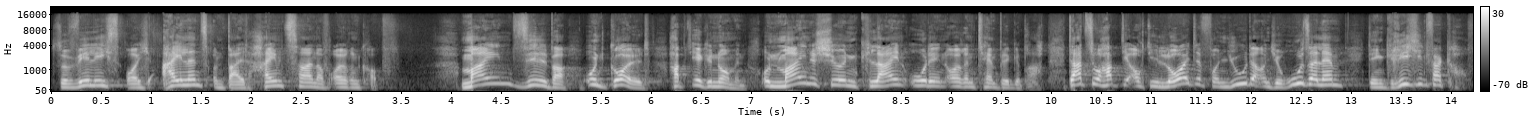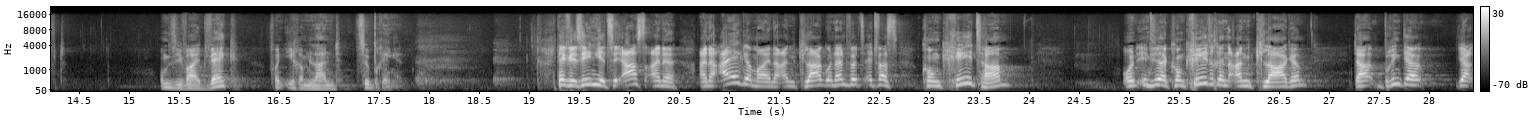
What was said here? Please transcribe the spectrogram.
So will ich es euch eilends und bald heimzahlen auf euren Kopf. Mein Silber und Gold habt ihr genommen und meine schönen Kleinode in euren Tempel gebracht. Dazu habt ihr auch die Leute von Juda und Jerusalem den Griechen verkauft, um sie weit weg von ihrem Land zu bringen. Wir sehen hier zuerst eine, eine allgemeine Anklage und dann wird es etwas konkreter. Und in dieser konkreteren Anklage, da bringt er ja,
